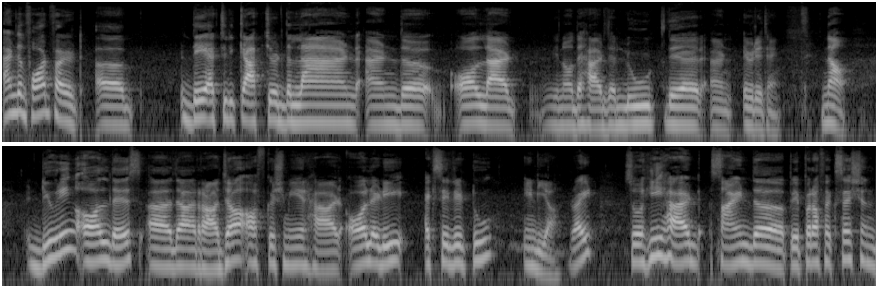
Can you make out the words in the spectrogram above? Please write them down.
and they fought for it. Uh, they actually captured the land and all that. They had the loot there and everything. Now, during all this, uh, the Raja of Kashmir had already acceded to India, right? So he had signed the paper of accession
